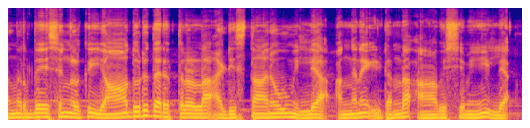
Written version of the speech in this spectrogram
നിർദ്ദേശങ്ങൾക്ക് യാതൊരു തരത്തിലുള്ള അടിസ്ഥാനവുമില്ല. അങ്ങനെ ഇടേണ്ട ആവശ്യമേ ഇല്ല.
